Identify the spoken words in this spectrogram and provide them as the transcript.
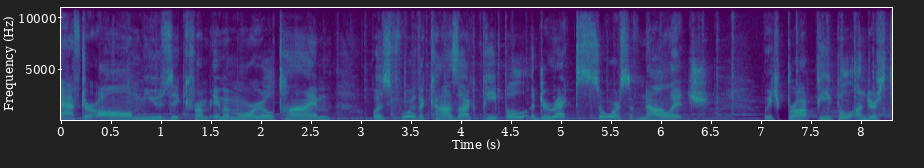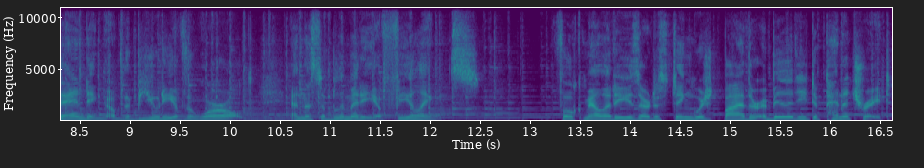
After all, music from immemorial time was for the Kazakh people a direct source of knowledge, which brought people understanding of the beauty of the world and the sublimity of feelings. Folk melodies are distinguished by their ability to penetrate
